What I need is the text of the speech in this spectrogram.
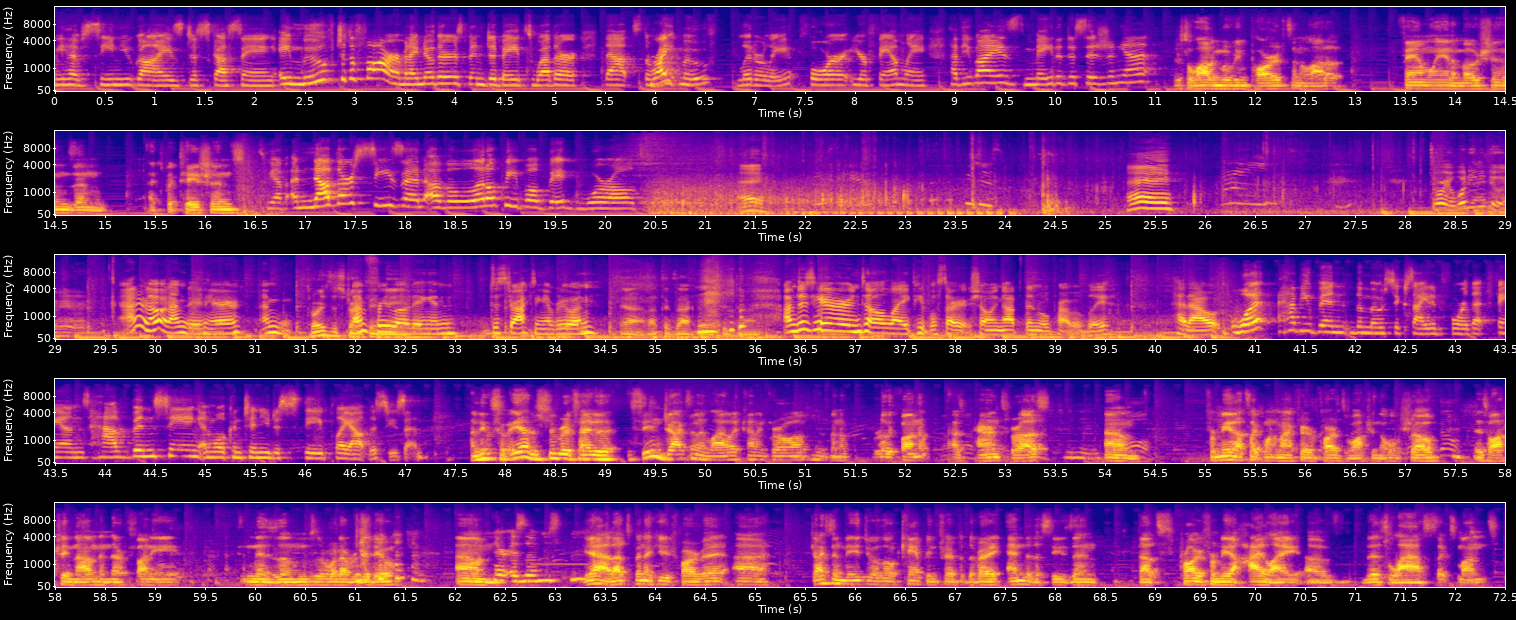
we have seen you guys discussing a move to the farm. And I know there's been debates whether that's the right move, literally, for your family. Have you guys made a decision yet? There's a lot of moving parts and a lot of family and emotions and expectations. So we have another season of Little People, Big World. Hey. Hey. Tori, what are you doing here? I don't know what I'm doing here. I'm Tori's distracting. I'm distracting me. freeloading and distracting everyone. Yeah, that's exactly what she's doing. I'm just here until like people start showing up, then we'll probably head out. What have you been the most excited for that fans have been seeing and will continue to see play out this season? I think so. Yeah, I'm super excited. Seeing Jackson and Lila kind of grow up has been really fun as parents for us. Um, for me, that's like one of my favorite parts of watching the whole show is watching them and their funny nisms or whatever they do. Um, Their isms. yeah, that's been a huge part of it. Uh, Jackson and me do a little camping trip at the very end of the season. That's probably for me a highlight of this last six months,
